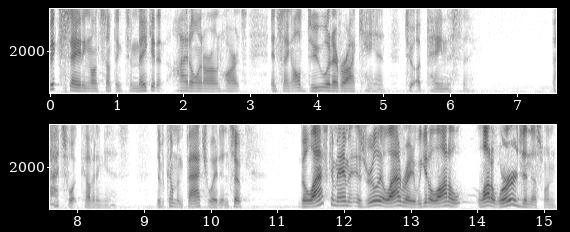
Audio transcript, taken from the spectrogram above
fixating on something to make it an idol in our own hearts and saying, I'll do whatever I can to obtain this thing. That's what coveting is, to become infatuated. And so the last commandment is really elaborated. We get a lot of, a lot of words in this one,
